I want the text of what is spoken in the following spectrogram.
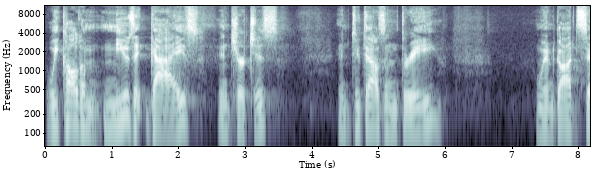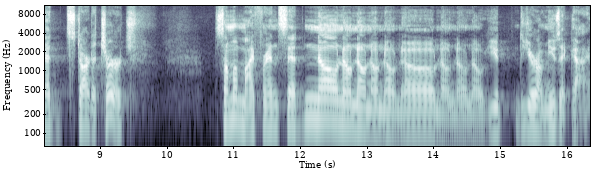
we called them music guys in churches in 2003, when God said, start a church. Some of my friends said, No, no, no, no, no, no, no, no, no. You, you're a music guy.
